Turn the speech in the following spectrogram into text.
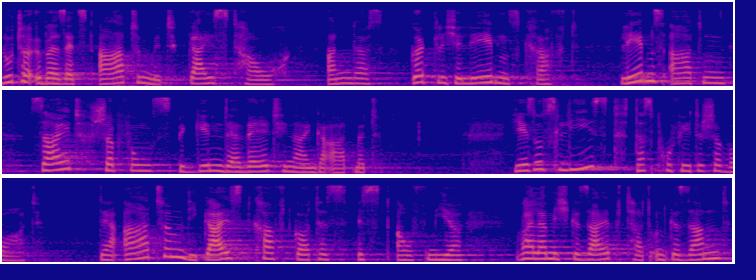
Luther übersetzt Atem mit Geisthauch, anders göttliche Lebenskraft, Lebensatem seit Schöpfungsbeginn der Welt hineingeatmet. Jesus liest das prophetische Wort. Der Atem, die Geistkraft Gottes ist auf mir, weil er mich gesalbt hat und gesandt,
